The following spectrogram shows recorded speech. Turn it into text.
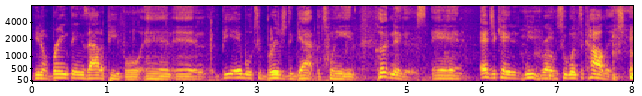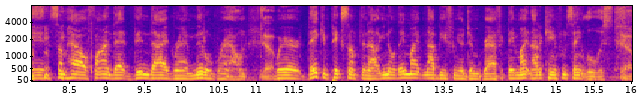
you know, bring things out of people and and be able to bridge the gap between hood niggas and educated Negroes who went to college and somehow find that Venn diagram middle ground Yeah. where they can pick something out. You know, they might not be from your demographic. They might not have came from St. Louis. Yeah.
